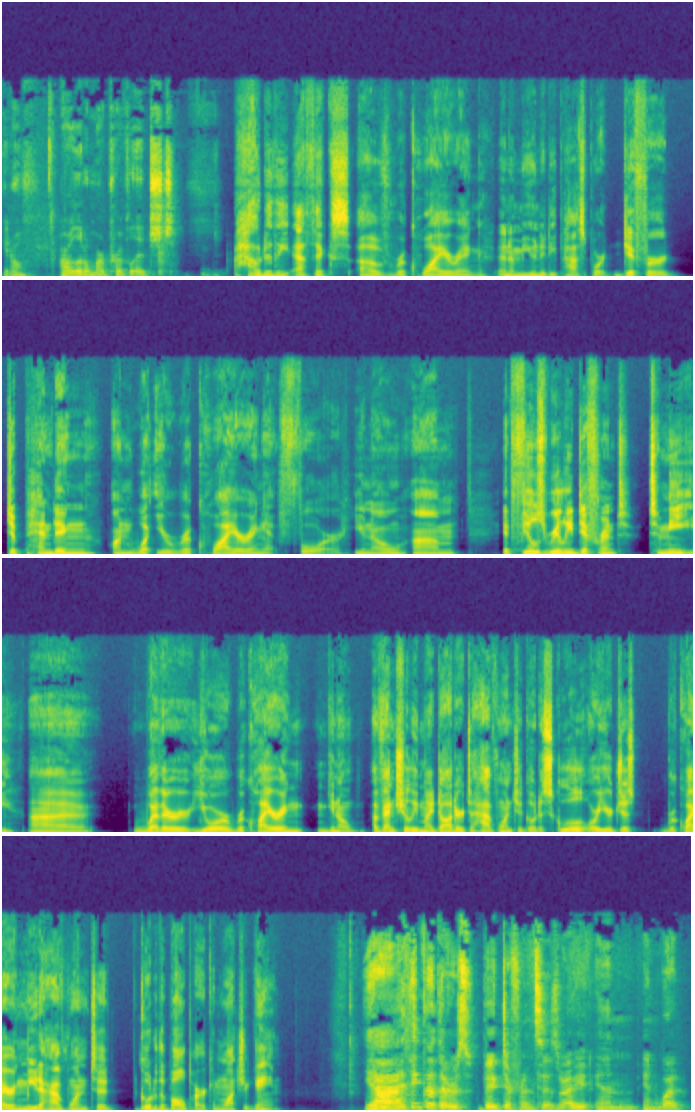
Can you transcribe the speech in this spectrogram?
you know, are a little more privileged. How do the ethics of requiring an immunity passport differ depending on what you're requiring it for. You know, um, it feels really different to me uh, whether you're requiring, you know, eventually my daughter to have one to go to school, or you're just requiring me to have one to go to the ballpark and watch a game. Yeah, I think that there's big differences, right, in in what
